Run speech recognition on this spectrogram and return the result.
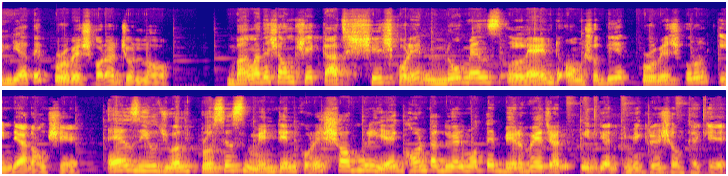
ইন্ডিয়াতে প্রবেশ করার জন্য। বাংলাদেশ অংশে কাজ শেষ করে নোম্যান্স ল্যান্ড অংশ দিয়ে প্রবেশ করুন ইন্ডিয়ান অংশে। অ্যাজ ইউজুয়াল প্রসেস মেনটেন করে সব মিলিয়ে ঘণ্টা দুয়ের মধ্যে বের হয়ে যান ইন্ডিয়ান ইমিগ্রেশন থেকে।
